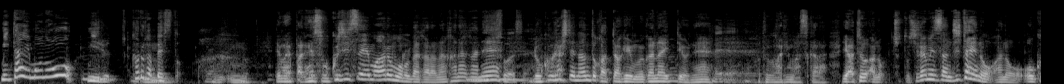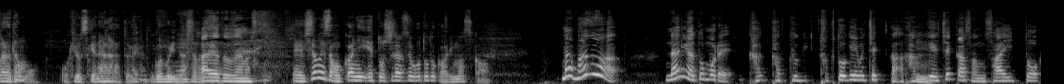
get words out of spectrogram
見たいものを見る。これがベスト。うんでもやっぱね、即時性もあるものだから、なかなかね録画してなんとかってわけにもいかないっていうね、ことがありますから。いや、ちょあの、ちょっと白水さん自体の、あの、お体もお気をつけながらという、ご無理なさらずありがとうございます。えー白水さん、他に、えっと、お知らせ事とかありますか？まあ、まずは、何はともれ、か格格闘ゲームチェッカー、格ゲーチェッカーさんのサイト、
